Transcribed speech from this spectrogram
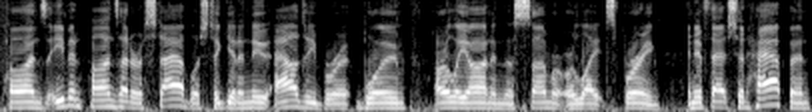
ponds, even ponds that are established, to get a new algae bloom early on in the summer or late spring. And if that should happen,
